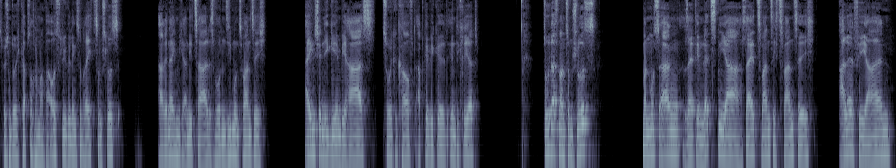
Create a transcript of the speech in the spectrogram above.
Zwischendurch gab es auch noch mal ein paar Ausflüge links und rechts. Zum Schluss erinnere ich mich an die Zahl, es wurden 27 eigenständige GmbHs zurückgekauft, abgewickelt, integriert, so dass man zum Schluss, man muss sagen, seit dem letzten Jahr, seit 2020, alle Filialen,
